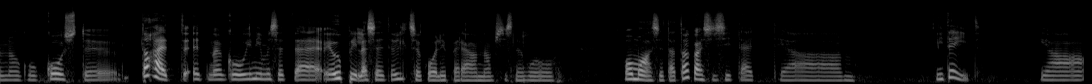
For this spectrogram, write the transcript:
nagu koostöötahet, et nagu inimesed ja õpilased ja üldse koolipere annab siis nagu oma seda tagasisidet ja ideid ja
